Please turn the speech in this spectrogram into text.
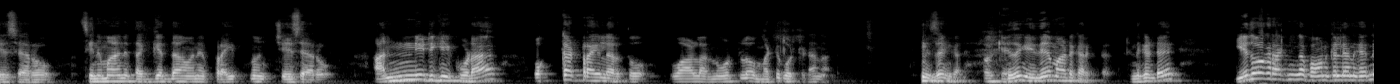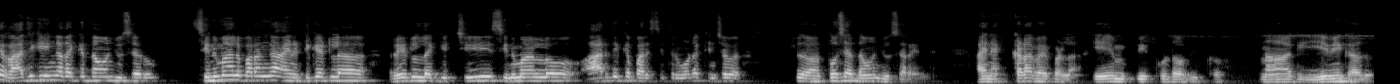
చేశారో సినిమాని తగ్గిద్దామనే ప్రయత్నం చేశారో అన్నిటికీ కూడా ఒక్క ట్రైలర్తో వాళ్ళ నోట్లో మట్టి కొట్టడం నిజంగా. నిజంగా ఇదే మాట కరెక్ట్ ఎందుకంటే ఏదో ఒక రకంగా పవన్ కళ్యాణ్ గారిని రాజకీయంగా తగ్గిద్దామని చూశారు. సినిమాల పరంగా ఆయన టికెట్ల రేట్లు తగ్గించి సినిమాల్లో ఆర్థిక పరిస్థితిని కూడా కించ తోసేద్దామని చూశారు ఆయన. ఆయన ఎక్కడా భయపడలా. ఏం పీక్కుంటో పీక్కో. నాకు ఏమీ కాదు.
